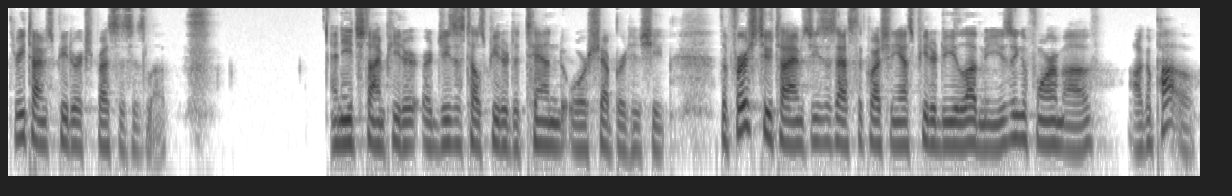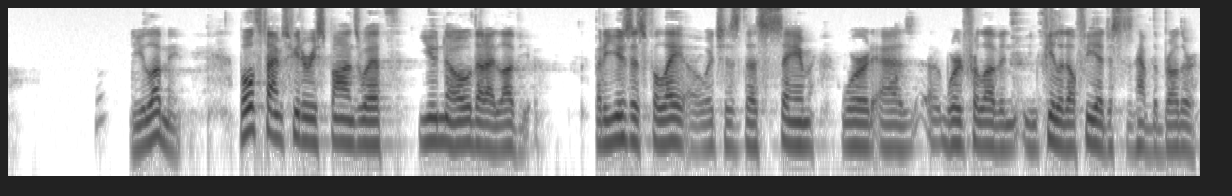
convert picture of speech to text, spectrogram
Three times Peter expresses his love. And each time Peter or Jesus tells Peter to tend or shepherd his sheep. The first two times Jesus asks the question, he asks Peter, Do you love me? using a form of agapao. Do you love me? Both times Peter responds with, you know that I love you. But he uses phileo, which is the same word as uh, word for love in, in Philadelphia, just doesn't have the brother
